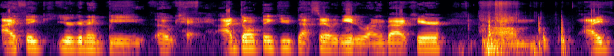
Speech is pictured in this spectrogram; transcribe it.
I think you're going to be okay. I don't think you necessarily need a running back here. Um, I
